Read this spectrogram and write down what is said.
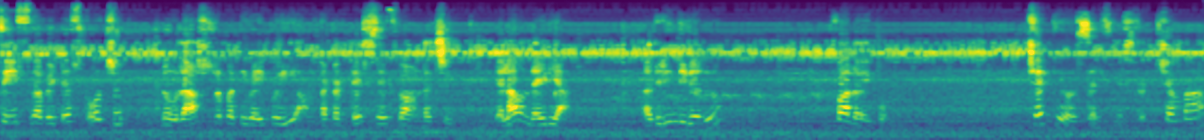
సేఫ్గా పెట్టేసుకోవచ్చు. నువ్వు రాష్ట్రపతి అయిపోయి అంతకంటే సేఫ్గా ఉండొచ్చు. ఎలా ఉంది ఐడియా? అదిరింది కదూ? ఫాలో అయిపో. Check yourself mister Chemba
